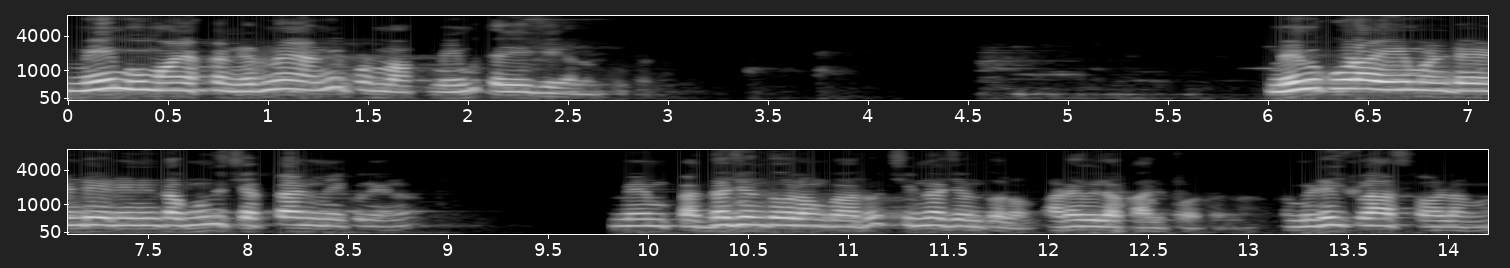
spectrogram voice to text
మేము మా యొక్క నిర్ణయాన్ని ఇప్పుడు మాకు మేము తెలియజేయాలనుకుంటున్నాం. మేము కూడా ఏమంటే అండి నేను ఇంతకుముందు చెప్పాను మీకు నేను. మేము పెద్ద జంతువులం కాదు చిన్న జంతువులం అడవిలో కాలిపోతున్నాం. మిడిల్ క్లాస్ వాళ్ళము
